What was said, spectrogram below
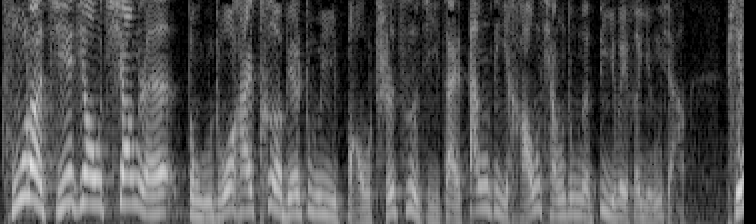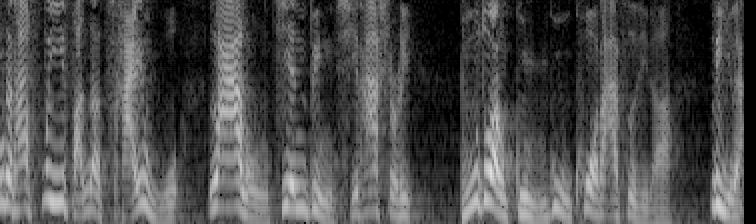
除了结交羌人，董卓还特别注意保持自己在当地豪强中的地位和影响。凭着他非凡的才武，拉拢兼并其他势力，不断巩固扩大自己的力量！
